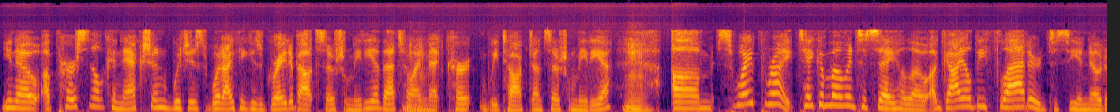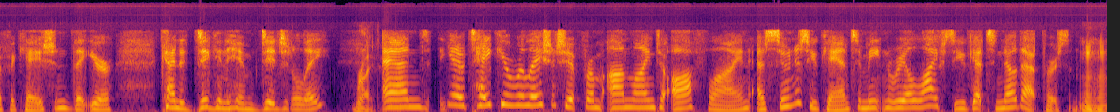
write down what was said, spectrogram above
you know, a personal connection, which is what I think is great about social media. That's how I met Kurt. We talked on social media. Um, swipe right. Take a moment to say hello. A guy will be flattered to see a notification that you're kind of digging him digitally. Right. And, you know, take your relationship from online to offline as soon as you can to meet in real life so you get to know that person. hmm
